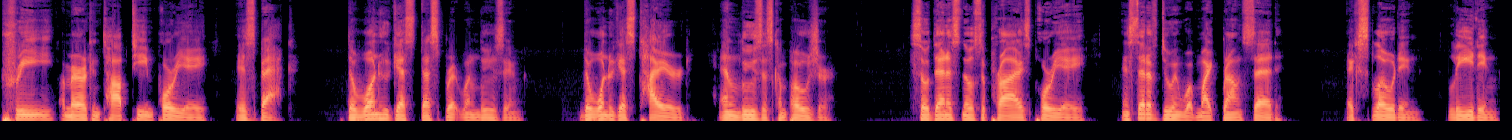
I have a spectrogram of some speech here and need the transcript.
pre American top team Poirier is back. The one who gets desperate when losing. The one who gets tired and loses composure. So then it's no surprise Poirier, instead of doing what Mike Brown said, exploding, leading,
